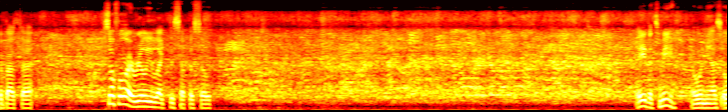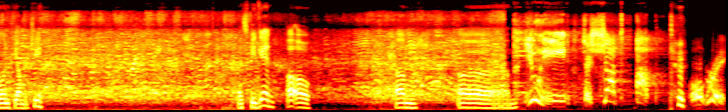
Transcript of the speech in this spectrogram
about that. So far, I really like this episode. Hey, that's me. Owen has Owen PMG. Let's begin. Uh oh. Um. Um. You need to shut up. All right.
